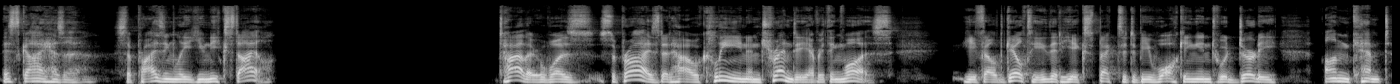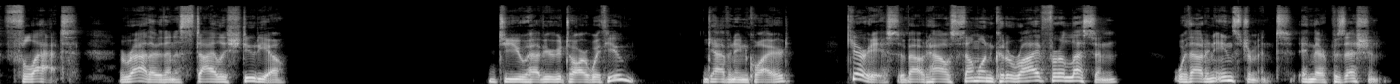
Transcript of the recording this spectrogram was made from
this guy has a surprisingly unique style. Tyler was surprised at how clean and trendy everything was. He felt guilty that he expected to be walking into a dirty, unkempt flat rather than a stylish studio. Do you have your guitar with you? Gavin inquired, curious about how someone could arrive for a lesson without an instrument in their possession.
